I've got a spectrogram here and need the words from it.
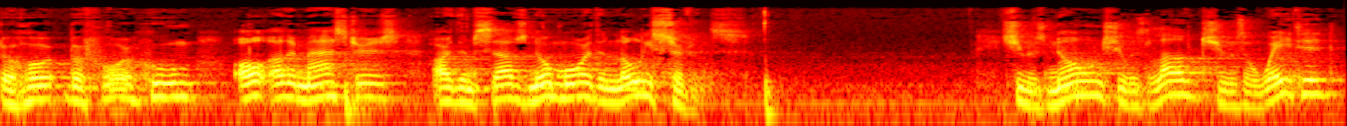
before, whom all other masters are themselves no more than lowly servants. She was known, she was loved, she was awaited.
